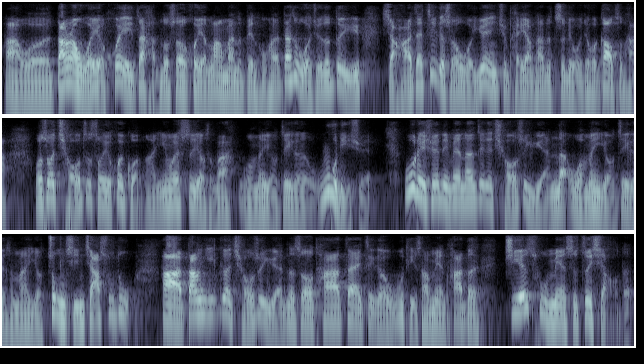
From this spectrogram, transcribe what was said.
啊，我当然我也会在很多时候会有浪漫的编童话，但是我觉得对于小孩在这个时候，我愿意去培养他的智力，我就会告诉他，我说球之所以会滚啊，因为是有什么，我们有这个物理学，物理学里面呢，这个球是圆的，我们有这个什么有重心加速度啊，当一个球是圆的时候，它在这个物体上面，它的接触面是最小的。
